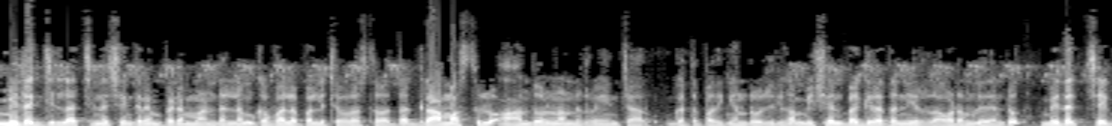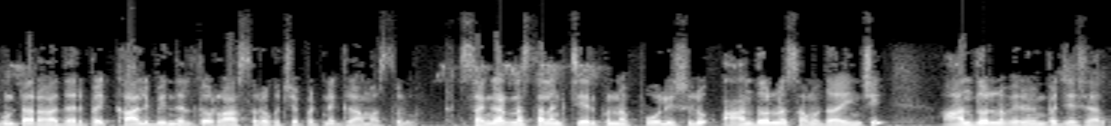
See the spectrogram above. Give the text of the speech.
మెదక్ జిల్లా చిన్నశంకరంపేట మండలం గవ్వలపల్లి చౌరస్తా వద్ద గ్రామస్తులు ఆందోళన నిర్వహించారు. గత పదిహేను రోజులుగా మిషన్ భగీరథ నీరు రావడం లేదంటూ మెదక్ చేగుంట రహదారిపై కాలిబిందెలతో రాస్తారోకు చేపట్టిన గ్రామస్తులు. సంఘటన స్థలానికి చేరుకున్న పోలీసులు ఆందోళన సముదాయించి ఆందోళన విరమింపజేశారు.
